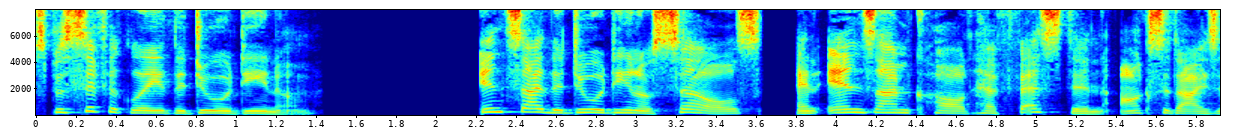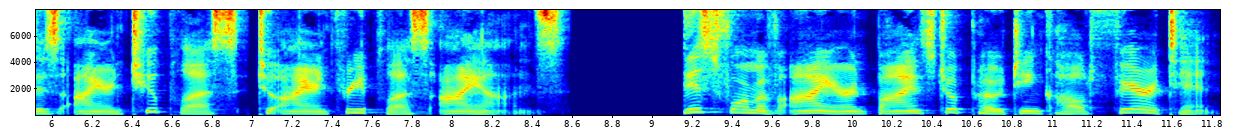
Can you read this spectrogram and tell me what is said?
specifically the duodenum. Inside the duodenal cells, an enzyme called hephaestin oxidizes iron 2 plus to iron 3 plus ions. This form of iron binds to a protein called ferritin,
